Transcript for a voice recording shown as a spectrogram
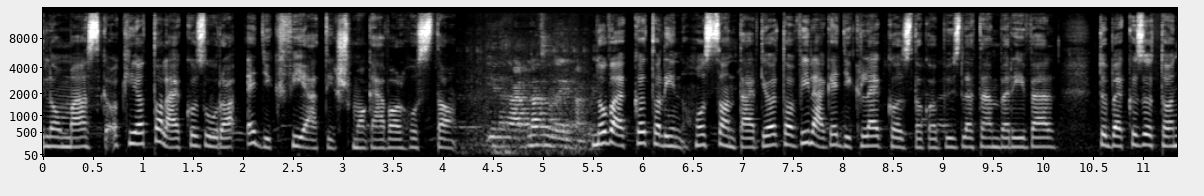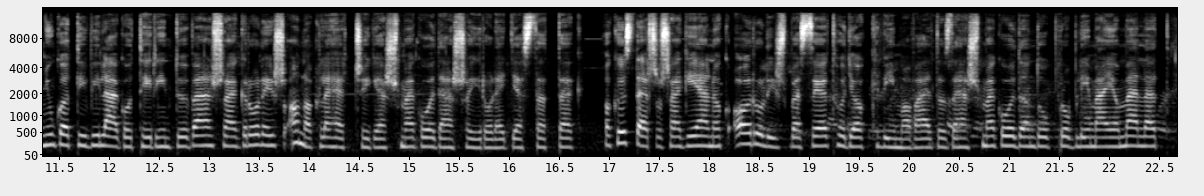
Elon Musk, aki a találkozóra egyik fiát is magával hozta. Novák Katalin hosszan tárgyalt a világ egyik leggazdagabb üzletemberével. Többek között a nyugati világot érintő válságról és annak lehetséges megoldásairól egyeztettek. A köztársasági elnök arról is beszélt, hogy a klímaváltozás megoldandó problémája mellett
